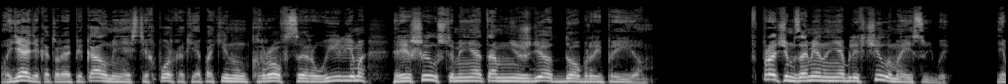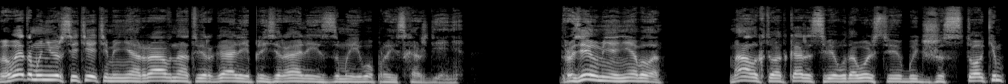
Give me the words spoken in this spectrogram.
мой дядя, который опекал меня с тех пор, как я покинул кров сэра Уильяма, решил, что меня там не ждет добрый прием. Впрочем, замена не облегчила моей судьбы, ибо в этом университете меня равно отвергали и презирали из-за моего происхождения. Друзей у меня не было. Мало кто откажет себе в удовольствии быть жестоким,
